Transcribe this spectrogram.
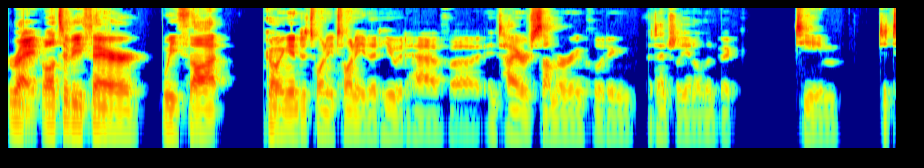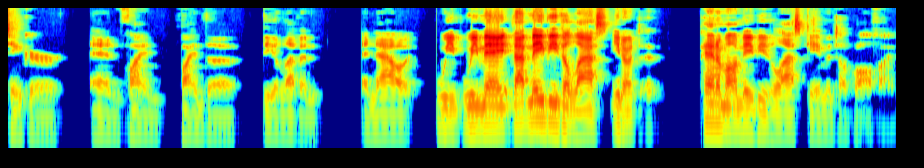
Right. Well, to be fair, we thought going into 2020 that he would have uh, entire summer, including potentially an Olympic team, to tinker and find find the the 11. And now we we may that may be the last. You know, Panama may be the last game until qualifying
